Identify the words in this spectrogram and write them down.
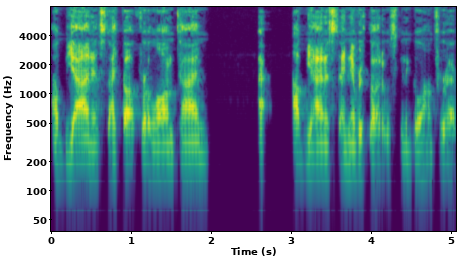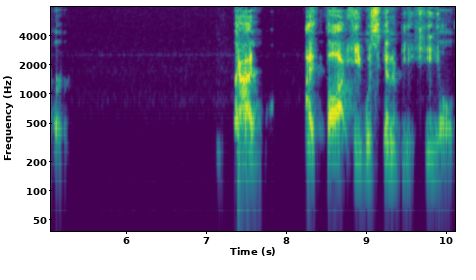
I'll be honest. I thought for a long time. I, will be honest. I never thought it was going to go on forever. Like I, I thought he was going to be healed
